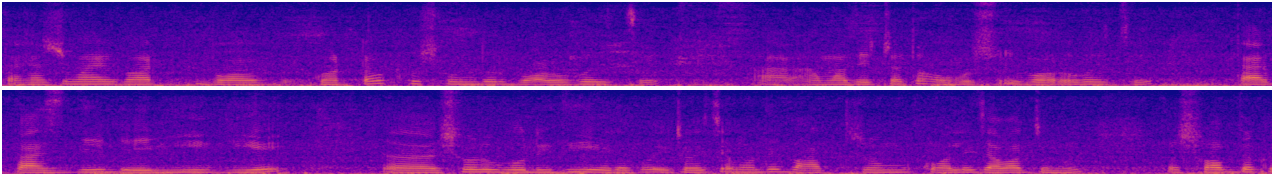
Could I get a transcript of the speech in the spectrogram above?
তা শাশুড়ি মায়ের ঘর ঘরটাও খুব সুন্দর বড় হয়েছে। আর আমাদেরটা তো অবশ্যই বড় হয়েছে। তার পাশ দিয়ে বেরিয়ে গিয়ে সরু গলি দিয়ে, দেখো, এটা হচ্ছে আমাদের বাথরুম কলে যাওয়ার জন্য। তা সব দেখো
